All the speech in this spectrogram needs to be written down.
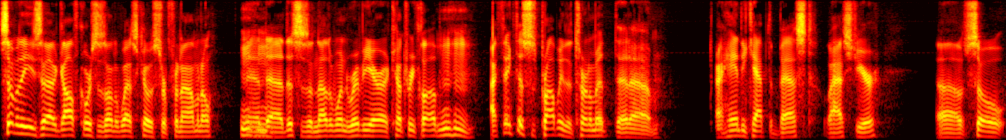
Some of these uh, golf courses on the West Coast are phenomenal, Mm-hmm. and uh, this is another one, Riviera Country Club. Mm-hmm. I think this is probably the tournament that um, I handicapped the best last year. Uh, so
